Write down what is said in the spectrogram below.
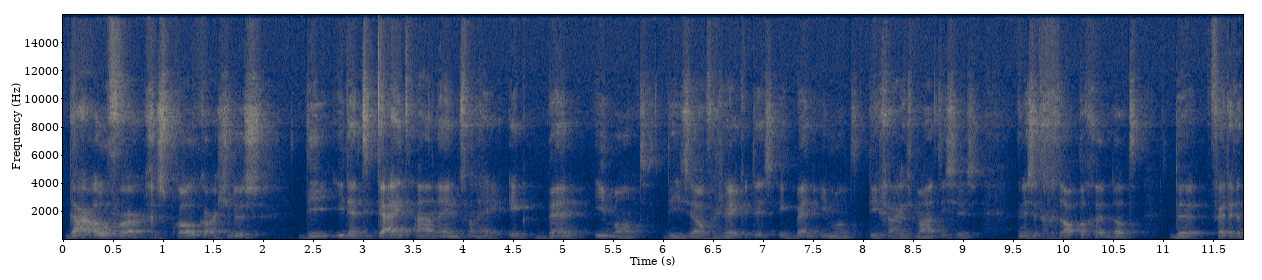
daarover gesproken, als je dus die identiteit aanneemt van, hé, hey, ik ben iemand die zelfverzekerd is, ik ben iemand die charismatisch is, dan is het grappige dat de verdere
